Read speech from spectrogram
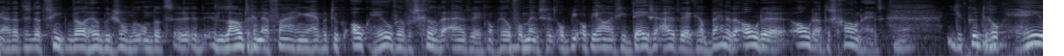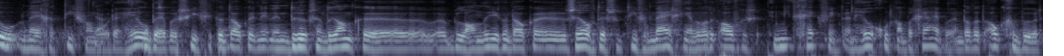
Ja, dat, is, dat vind ik wel heel bijzonder, omdat uh, louter en ervaringen hebben natuurlijk ook heel veel verschillende uitwerkingen op heel veel mensen. Op, op jou heeft hij deze uitwerking, bijna de ode, ode aan de schoonheid. Ja. Je kunt er ook heel negatief van worden, heel depressief. Je kunt ook in, in, drugs en drank uh, belanden. Je kunt ook uh, zelfdestructieve neigingen hebben, wat ik overigens niet gek vind en heel goed kan begrijpen. En dat het ook gebeurt.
